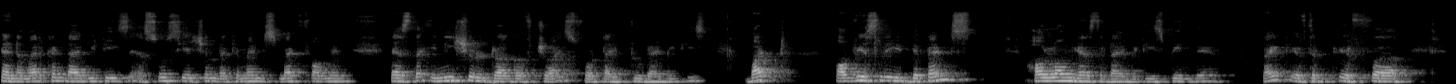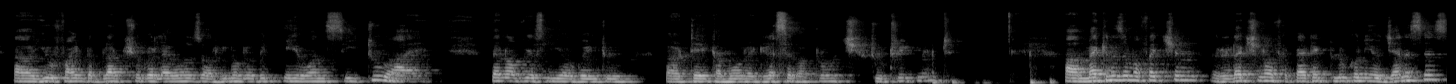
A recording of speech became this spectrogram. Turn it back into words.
And American Diabetes Association recommends metformin as the initial drug of choice for type 2 diabetes. But obviously it depends how long has the diabetes been there, right? If the if uh, uh, you find the blood sugar levels or hemoglobin A1C too high, then obviously you're going to uh, take a more aggressive approach to treatment. Uh, mechanism of action, reduction of hepatic gluconeogenesis,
